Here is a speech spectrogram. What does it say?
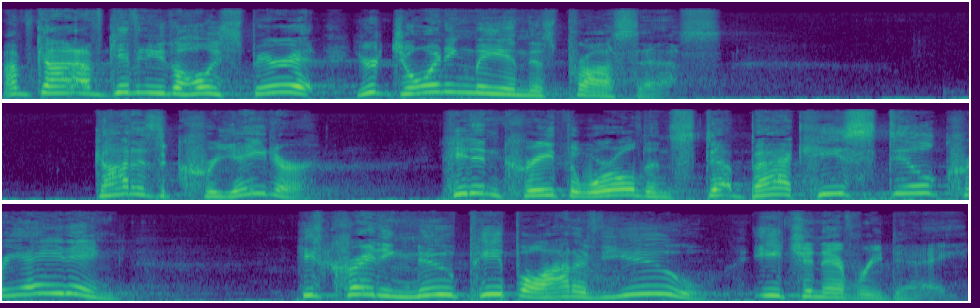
I've, got, I've given you the Holy Spirit. You're joining me in this process. God is a creator. He didn't create the world and step back, He's still creating. He's creating new people out of you each and every day.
